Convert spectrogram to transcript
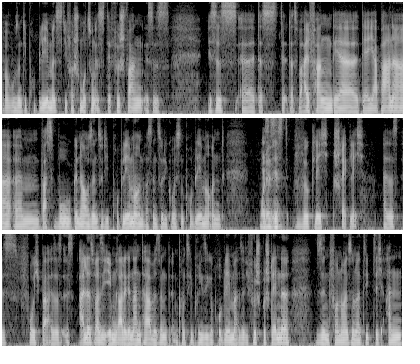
wo sind die Probleme, ist es die Verschmutzung, ist es der Fischfang, ist es ist es äh, das, das Walfangen der, der Japaner? Ähm, was, wo genau sind so die Probleme und was sind so die größten Probleme? Und What es ist it? wirklich schrecklich. Also es ist furchtbar. Also es ist alles, was ich eben gerade genannt habe, sind im Prinzip riesige Probleme. Also die Fischbestände sind von 1970 an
